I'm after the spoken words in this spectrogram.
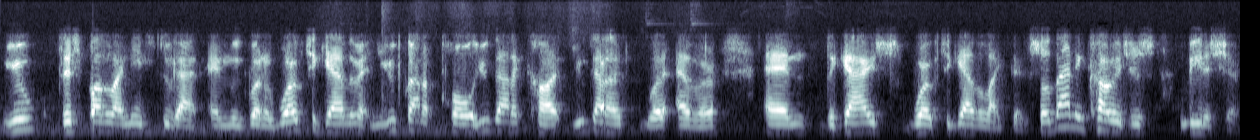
You, this brother, I need to do that, and we're going to work together. And you've got to pull, you got to cut, you got to whatever, and the guys work together like this. So that encourages leadership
